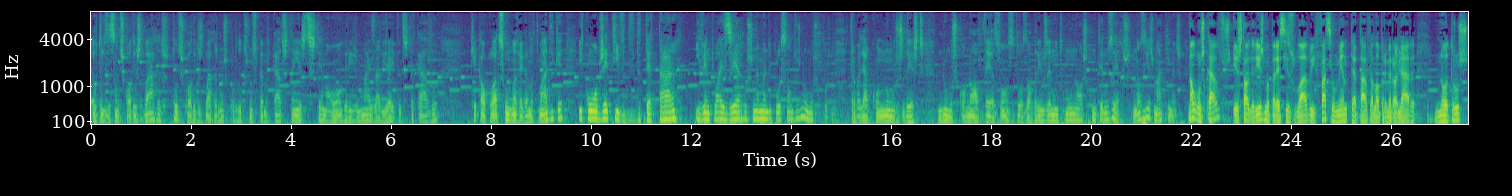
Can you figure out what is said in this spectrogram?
a utilização dos códigos de barras. Todos os códigos de barras nos produtos nos supermercados têm este sistema, um algarismo mais à direita destacado, que é calculado segundo uma regra matemática e com o objetivo de detectar eventuais erros na manipulação dos números. Por trabalhar com números destes, números com 9, 10, 11, 12 algarismos, é muito comum nós cometermos erros, nós e as máquinas. Em alguns casos, este algarismo aparece isolado e facilmente detectável ao primeiro olhar, noutros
